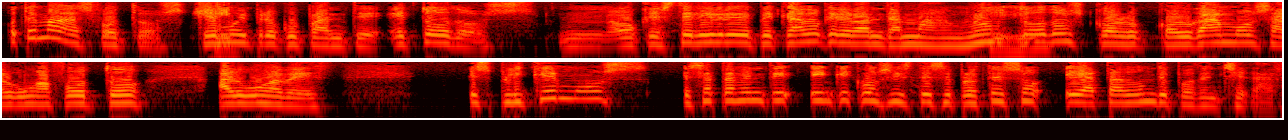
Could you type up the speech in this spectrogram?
O tema das fotos, que sí. é moi preocupante, e todos, mm, o que este libre de pecado que levanta man, non? Uh -huh. Todos col colgamos algunha foto algunha vez. Expliquemos exactamente en que consiste ese proceso e ata onde poden chegar.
